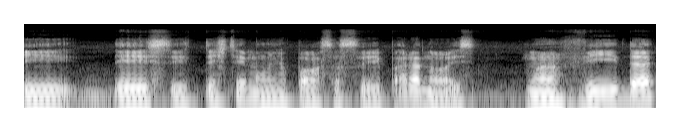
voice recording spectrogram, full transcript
e esse testemunho possa ser para nós uma vida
